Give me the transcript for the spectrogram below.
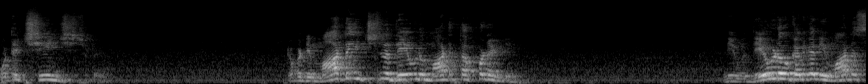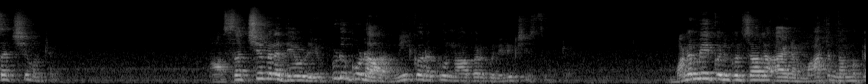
వాట్ ఎ చేంజ్ కాబట్టి మాట ఇచ్చిన దేవుడు మాట తప్పడండి. నీవు దేవుడవు కనుక నీ మాట సత్యం అంటాడు. ఆ సత్యమైన దేవుడు ఎప్పుడు కూడా నీ కొరకు నా కొరకు నిరీక్షిస్తూ ఉంటాడు. మనమే కొన్ని కొన్నిసార్లు ఆయన మాట నమ్మక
